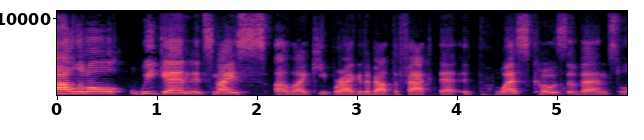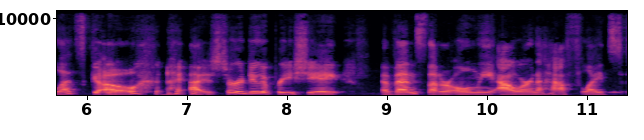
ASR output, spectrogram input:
uh, little weekend. It's nice. Uh, I keep bragging about the fact that West Coast events. Let's go. I, I sure do appreciate events that are only hour and a half flights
